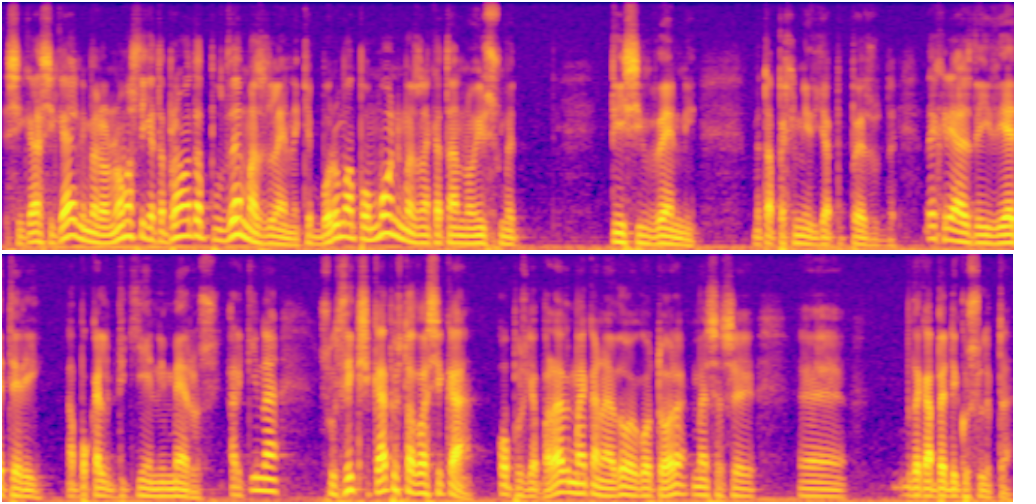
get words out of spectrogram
σιγά σιγά ενημερωνόμαστε για τα πράγματα που δεν μας λένε και μπορούμε από μόνοι μας να κατανοήσουμε τι συμβαίνει με τα παιχνίδια που παίζονται. Δεν χρειάζεται ιδιαίτερη αποκαλυπτική ενημέρωση. Αρκεί να σου θίξει κάποιος τα βασικά. Όπως για παράδειγμα έκανα εδώ εγώ τώρα μέσα σε ε, 15-20 λεπτά.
